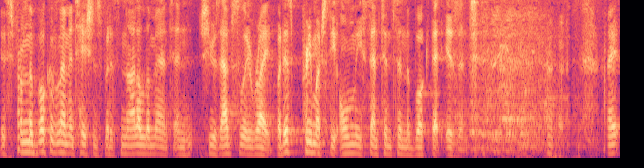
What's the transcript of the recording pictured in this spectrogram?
It's from the book of Lamentations, but it's not a lament. And she was absolutely right. But it's pretty much the only sentence in the book that isn't. right?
